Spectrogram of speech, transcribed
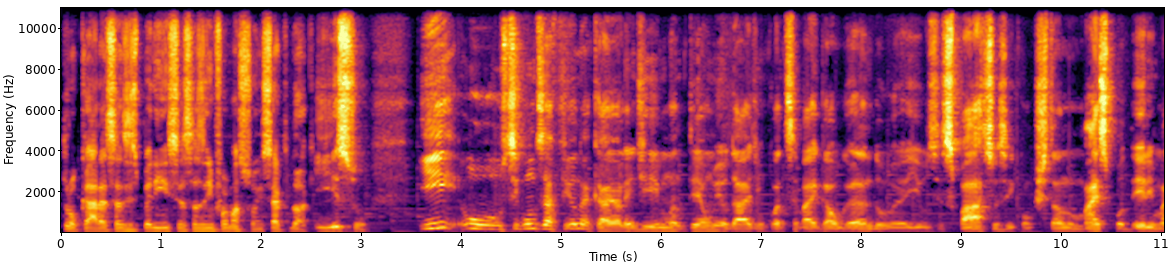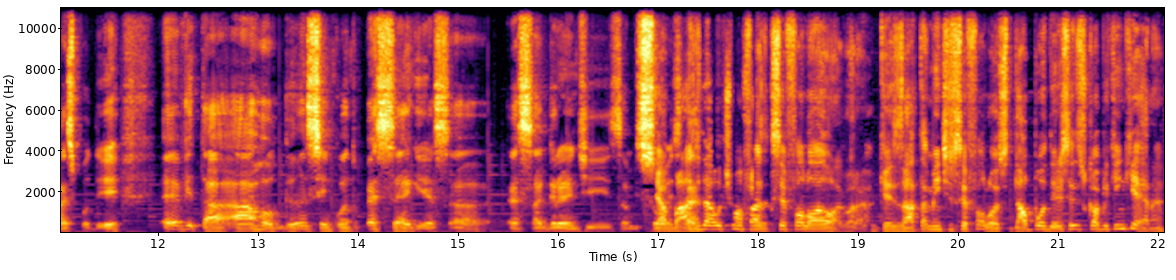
trocar essas experiências, essas informações, certo, Doc? Isso. E o segundo desafio, né, Caio, além de manter a humildade enquanto você vai galgando aí os espaços e conquistando mais poder e mais poder, é evitar a arrogância enquanto persegue essa, essa grandes ambições. É a base né? da última frase que você falou agora, que é exatamente isso que você falou. Se dá o poder, você descobre quem que é, né?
